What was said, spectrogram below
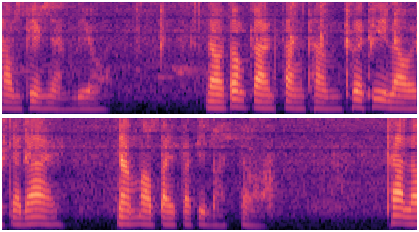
ธรรมเพียงอย่างเดียว เราต้องการฟังธรรมเพื่อที่เราจะได้นำเอาไปปฏิบัติต่อ ถ้าเรา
